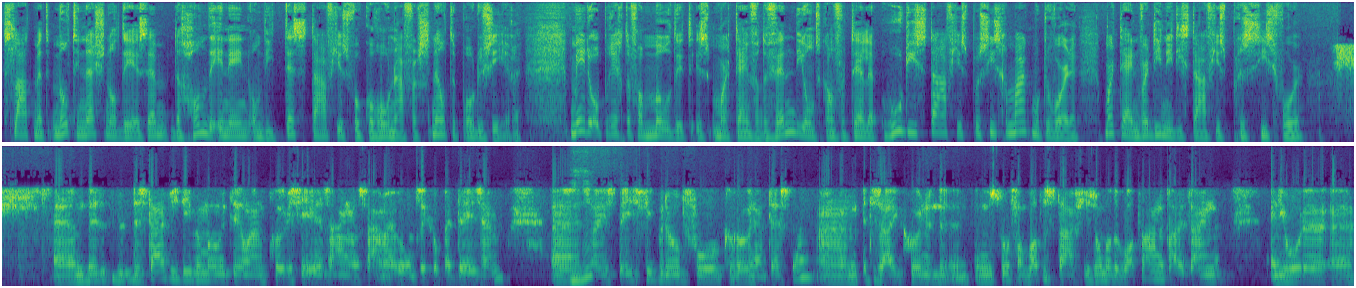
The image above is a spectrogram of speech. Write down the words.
slaat met multinational DSM de handen ineen om die teststaafjes voor corona versneld te produceren. Medeoprichter van Moldit is Martijn van de Ven, die ons kan vertellen hoe die staafjes precies gemaakt moeten worden. Martijn, waar dienen die staafjes precies voor? Um, de, de, staafjes die we momenteel aan het produceren zijn en samen hebben ontwikkeld met DSM, uh, mm zijn specifiek bedoeld voor coronatesten. Um, het is eigenlijk gewoon een, een soort van wattenstaafje zonder de watten aan het uiteinde. En die worden uh,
